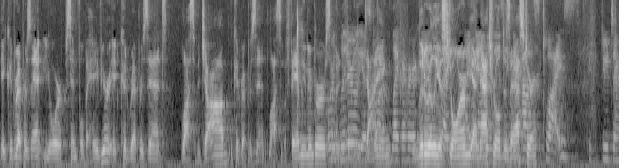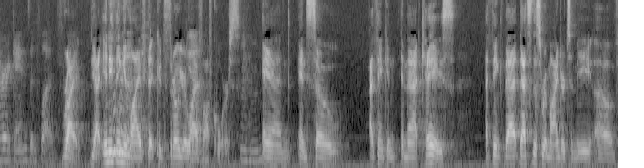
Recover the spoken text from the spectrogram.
It could represent your sinful behavior. It could represent loss of a job. It could represent loss of a family member, Or someone in your literally family a dying. storm, like a hurricane. Literally a Like, storm, yeah, natural disaster. Twice. due to hurricanes and floods. Right. Yeah. Anything in life that could throw your Yeah. life off course. Mhm. And and so I think in, in that case, I think that that's this reminder to me of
